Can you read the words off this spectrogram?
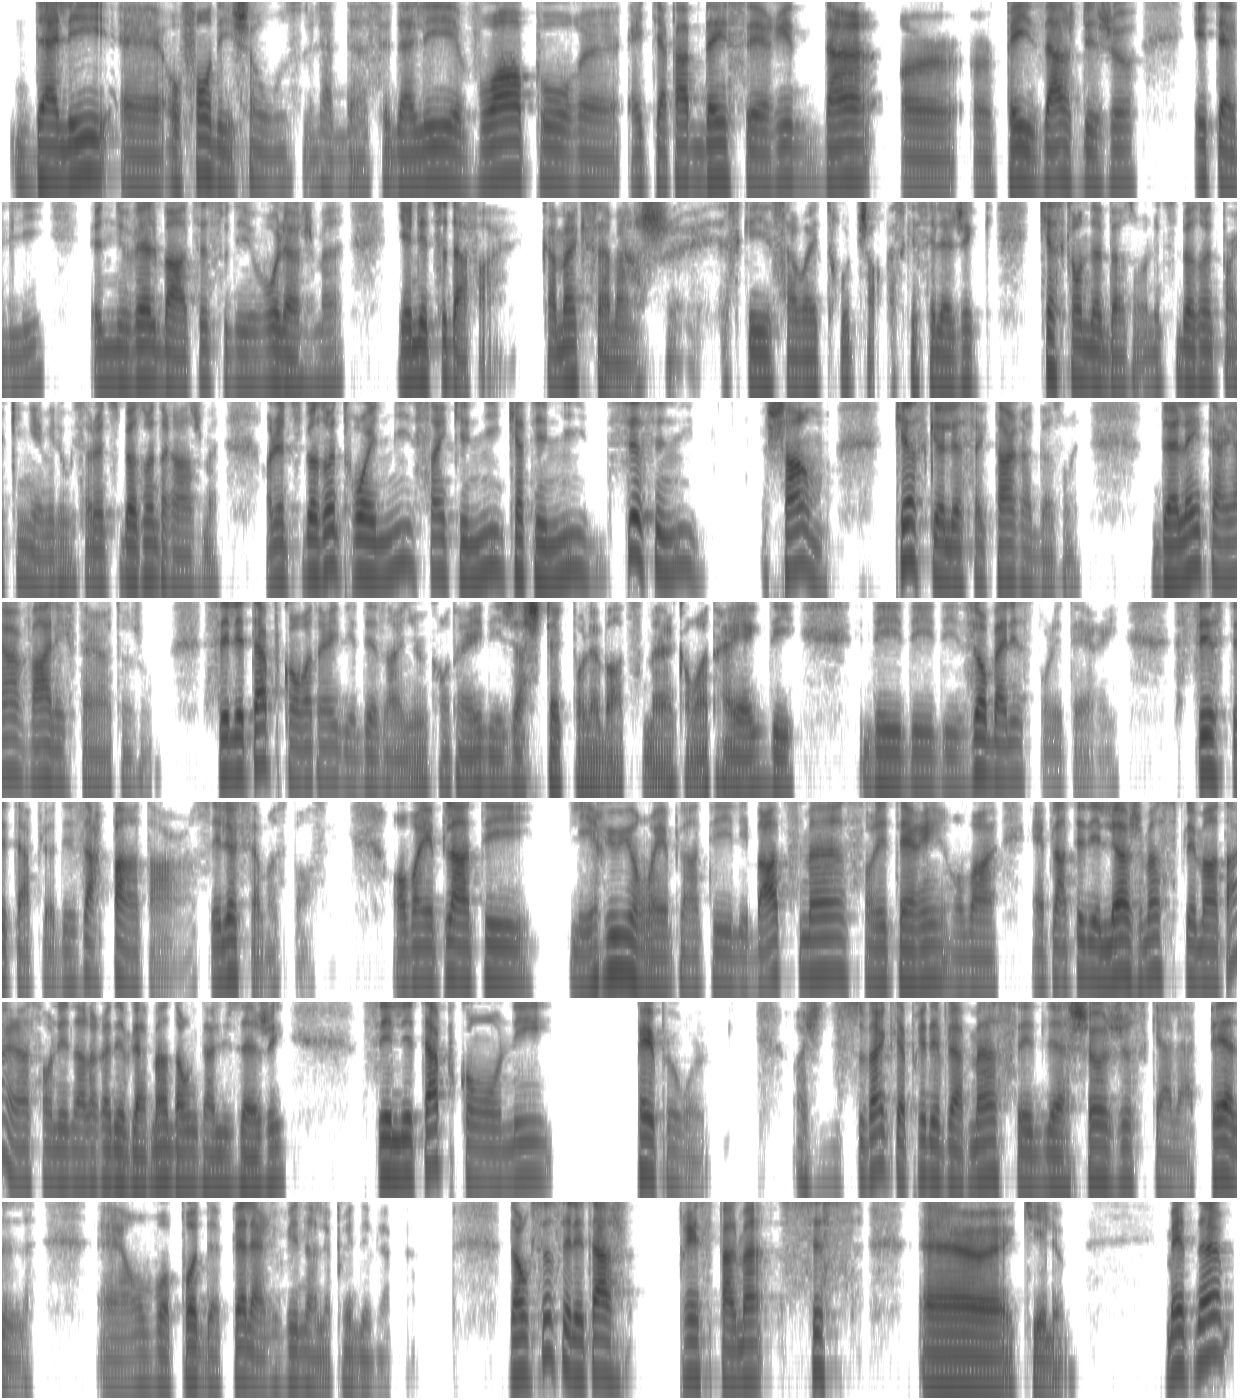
d'aller euh, au fond des choses là-dedans. C'est d'aller voir pour être capable d'insérer dans un, un, paysage déjà établi une nouvelle bâtisse ou des nouveaux logements. Il y a une étude à faire. Comment que ça marche? Est-ce que ça va être trop de char? Est-ce que c'est logique? Qu'est-ce qu'on a besoin? On a-tu besoin de parking à vélo? On a-tu besoin de rangement? On a-tu besoin de 3,5, 5,5, 4,5, 6,5 chambres? Qu'est-ce que le secteur a besoin? De l'intérieur vers l'extérieur toujours. C'est l'étape où on va travailler avec des designers, qu'on va travailler avec des architectes pour le bâtiment, qu'on va travailler avec des, des, des urbanistes pour les terrains. C'est cette étape-là, des arpenteurs. C'est là que ça va se passer. On va implanter les rues, on va implanter les bâtiments sur les terrains, on va implanter des logements supplémentaires hein, si on est dans le redéveloppement, donc dans l'usager. C'est l'étape qu'on est paperwork. ah, je dis souvent que le pré-développement, c'est de l'achat jusqu'à la pelle. Euh, on ne voit pas de pelle arriver dans le pré-développement. Donc, ça, c'est l'étage principalement 6 euh, qui est là. Maintenant,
